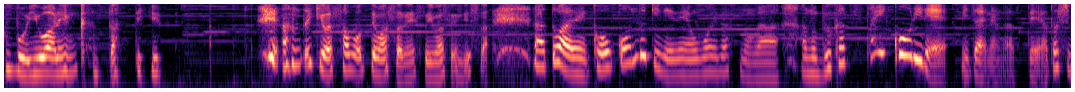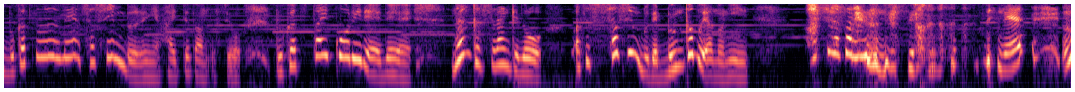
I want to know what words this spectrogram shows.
何も言われんかったっていう。あの時はサボってましたね。すいませんでした。あとはね、高校の時でね、思い出すのが、あの、部活対抗リレーみたいなのがあって、私部活ね、写真部に入ってたんですよ。部活対抗リレーで、なんか知らんけど、私写真部で文化部やのに、走らされるんですよ。でね、運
